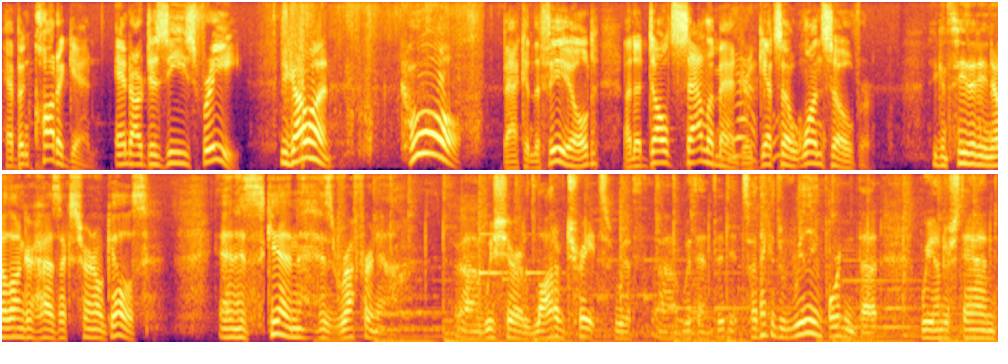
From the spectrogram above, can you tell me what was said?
have been caught again and are disease free. You got one. Cool. Back in the field, an adult salamander yeah, gets cool. a once over. You can see that he no longer has external gills, and his skin is rougher now. Uh, we share a lot of traits with, uh, with amphibians. So I think it's really important that we understand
